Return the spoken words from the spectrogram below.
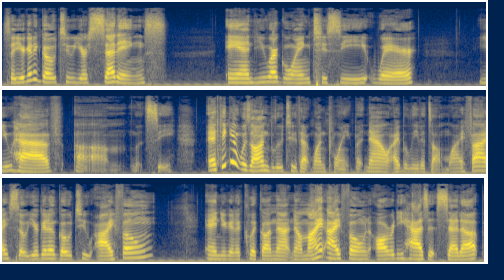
So you're going to go to your settings and you are going to see where you have, um, let's see, I think it was on Bluetooth at one point, but now I believe it's on Wi Fi. So you're going to go to iPhone and you're going to click on that. Now, my iPhone already has it set up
